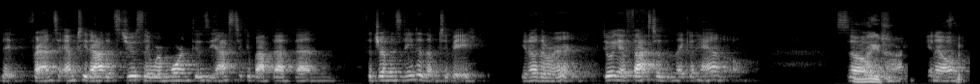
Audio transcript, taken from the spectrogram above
they, France emptied out its Jews. They were more enthusiastic about that than the Germans needed them to be. You know, they were doing it faster than they could handle. So right. you know,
